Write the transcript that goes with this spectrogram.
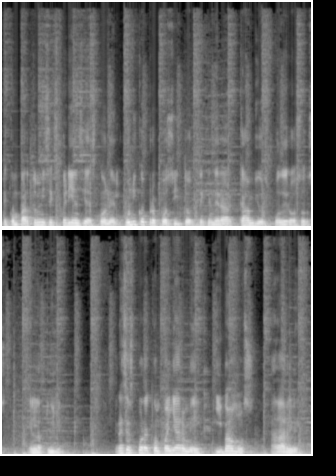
Te comparto mis experiencias con el único propósito de generar cambios poderosos en la tuya. Gracias por acompañarme y vamos a darle.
